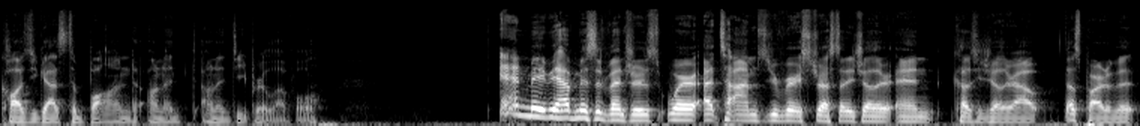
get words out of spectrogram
cause you guys to bond on a on a deeper level and maybe have misadventures where at times you're very stressed at each other and cuss each other out. That's part of it.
